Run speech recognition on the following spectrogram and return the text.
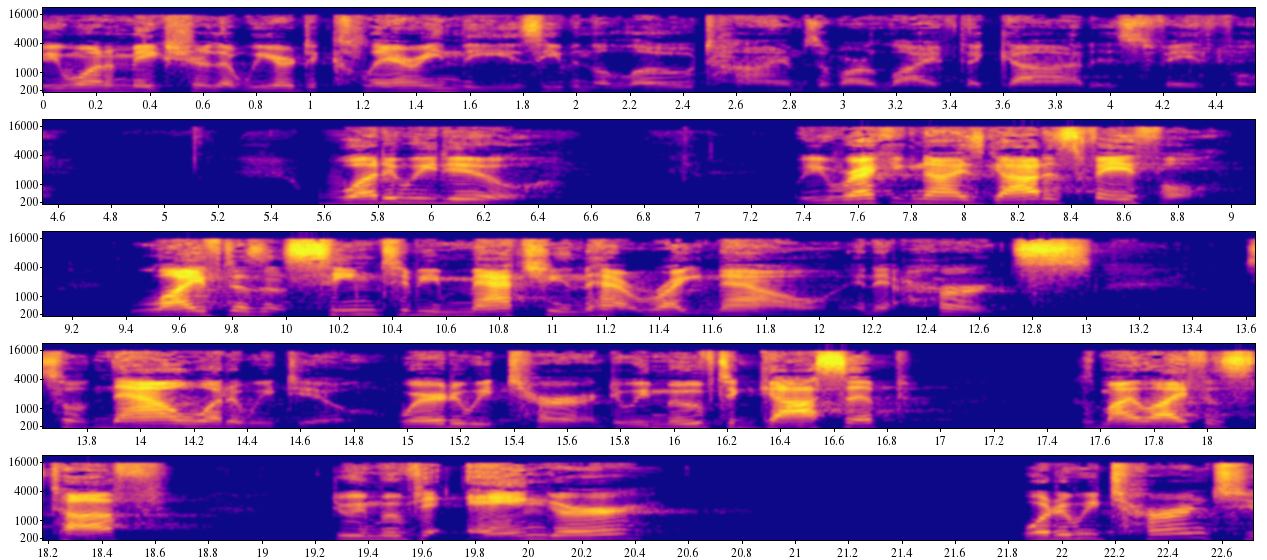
we want to make sure that we are declaring these, even the low times of our life, that God is faithful. What do we do? We recognize God is faithful. Life doesn't seem to be matching that right now, and it hurts. So now what do we do? Where do we turn? Do we move to gossip? Because my life is tough. Do we move to anger? What do we turn to?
